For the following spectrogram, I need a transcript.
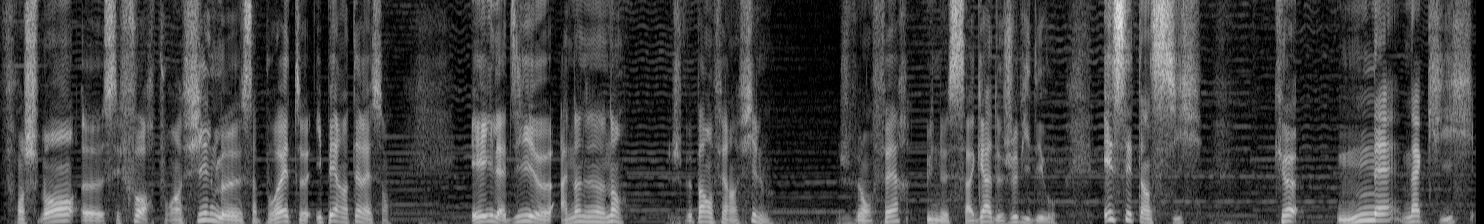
Franchement, euh, c'est fort pour un film, ça pourrait être hyper intéressant. Et il a dit Ah non, non, non, non, je veux pas en faire un film, je veux en faire une saga de jeux vidéo. Et c'est ainsi que naît Naki,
